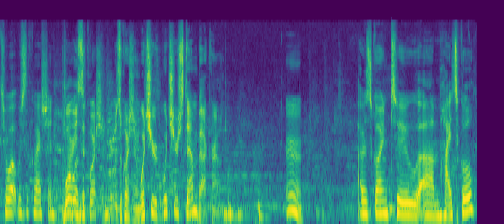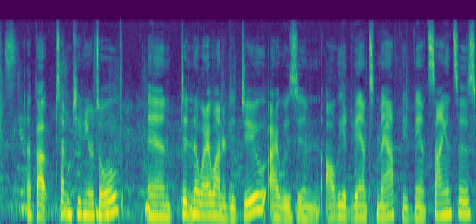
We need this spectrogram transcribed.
So what was the question? What was the question? What was the question? What's your what's your STEM background? I was going to um, high school, about 17 years old, and didn't know what I wanted to do. I was in all the advanced math, the advanced sciences.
